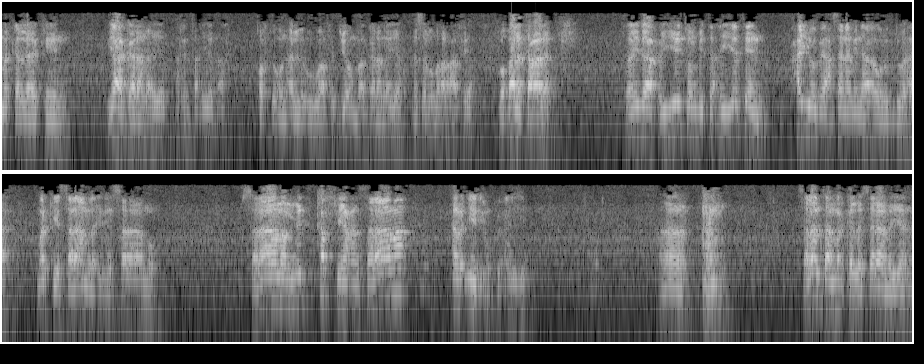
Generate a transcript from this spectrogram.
Marka laakiin yaa garanaya arrinta iyada ah. Qofkii un alla uu waafajiyo un baa garanaya. Nasأl اllah alcaafiya. Wa qaala tacaala faidaa xuyitum bitaxiyatin xayuu biaxsana minha aw rudduuha. Markii salaam la idin salaamo salaama mid ka fiican salaama ama iyadii un ku celiya salaamtaa marka la salaamayana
